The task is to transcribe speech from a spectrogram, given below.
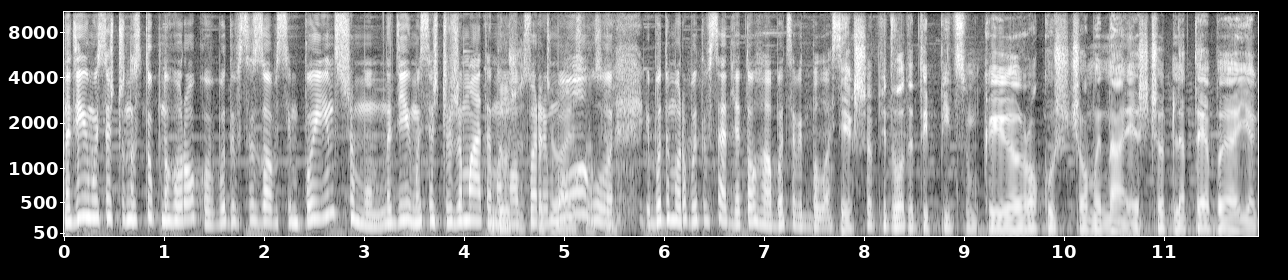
Надіємося, що наступного року буде все зовсім по-іншому. Надіємося, що вже матимемо Дуже перемогу і будемо робити все для того, аби це відбулося. Якщо підводити підсумки року, що минає, що для тебе, як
